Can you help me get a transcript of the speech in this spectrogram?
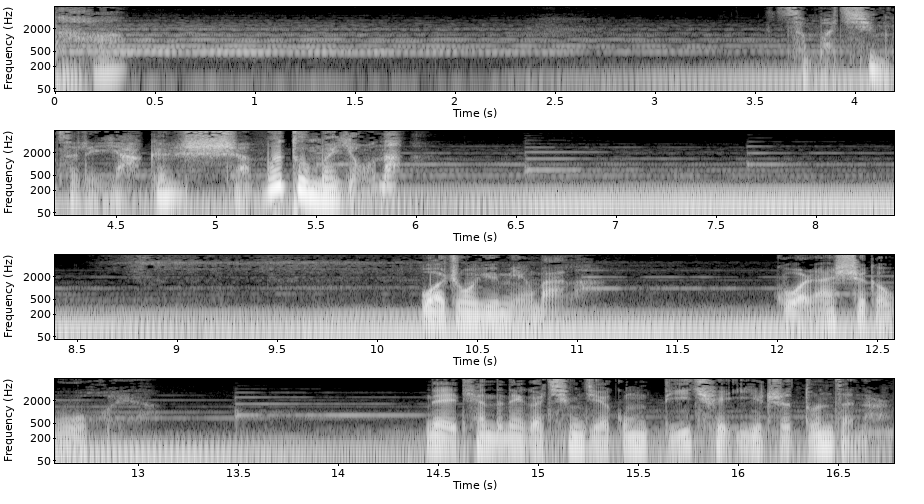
他。怎么镜子里压根什么都没有呢？我终于明白了，果然是个误会！那天的那个清洁工的确一直蹲在那儿，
